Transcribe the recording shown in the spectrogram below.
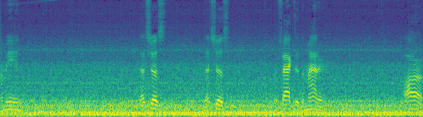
I mean, that's just that's just the fact of the matter. Our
